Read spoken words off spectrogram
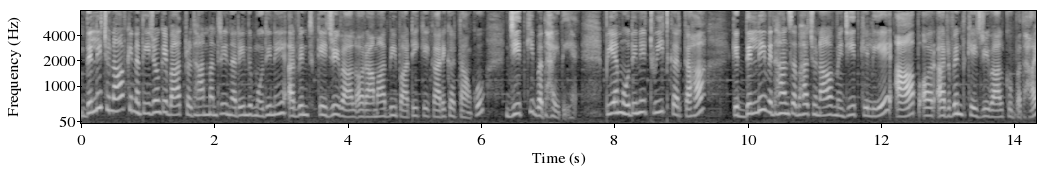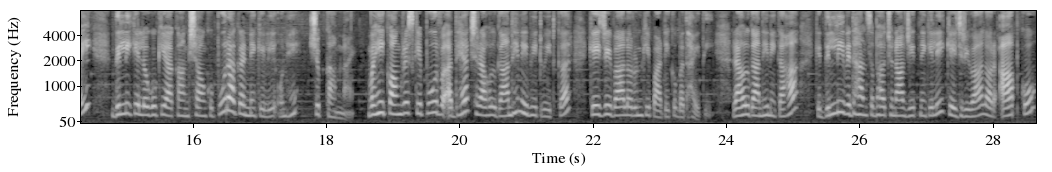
दिल्ली चुनाव के नतीजों के बाद प्रधानमंत्री नरेंद्र मोदी ने अरविंद केजरीवाल और आम आदमी पार्टी के कार्यकर्ताओं को जीत की बधाई दी है। पीएम मोदी ने ट्वीट कर कहा कि दिल्ली विधानसभा चुनाव में जीत के लिए आप और अरविंद केजरीवाल को बधाई, दिल्ली के लोगों की आकांक्षाओं को पूरा करने के लिए उन्हें शुभकामनाएँ। वहीं कांग्रेस के पूर्व अध्यक्ष राहुल गांधी ने भी ट्वीट कर केजरीवाल और उनकी पार्टी को बधाई दी। राहुल गांधी ने कहा कि दिल्ली विधानसभा चुनाव जीतने के लिए केजरीवाल और आपको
